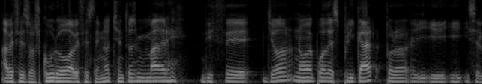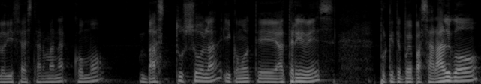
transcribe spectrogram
a veces oscuro, a veces de noche. Entonces mi madre dice, yo no me puedo explicar, y, se lo dice a esta hermana, cómo vas tú sola y cómo te atreves, porque te puede pasar algo,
